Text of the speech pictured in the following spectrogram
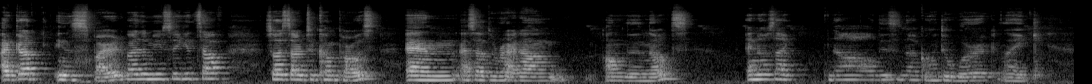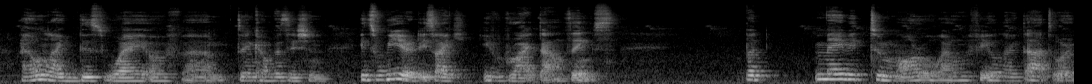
I got inspired by the music itself, so I started to compose and I started to write on on the notes, and I was like, no, this is not going to work. Like, I don't like this way of um, doing composition. It's weird. It's like you write down things, but maybe tomorrow I don't feel like that, or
